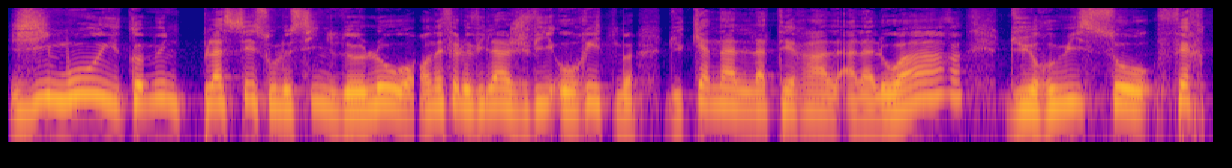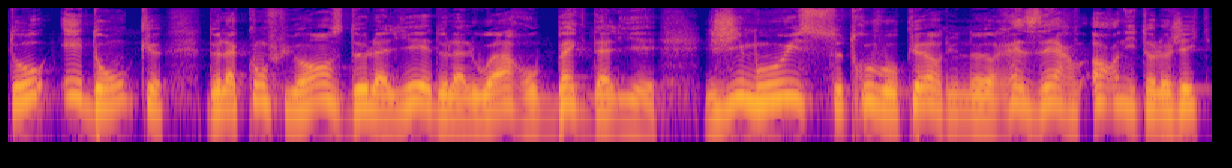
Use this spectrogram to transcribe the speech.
Gimouille, commune placée sous le signe de l'eau. En effet, le village vit au rythme du canal latéral à la Loire, du ruisseau Fertot et donc de la confluence de l'Allier et de la Loire au Bec d'Allier. Gimouille se trouve au cœur d'une réserve ornithologique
